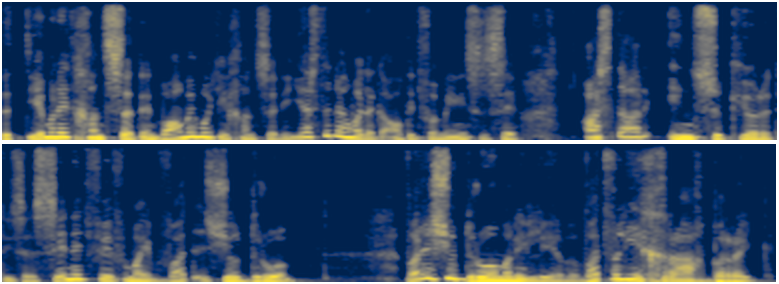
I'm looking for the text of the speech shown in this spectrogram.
dit jy moet net gaan sit en waarmee moet jy gaan sit? Die eerste ding wat ek altyd vir mense sê, as daar insecurities is, sê net vir vir my, wat is jou droom? Wat is jou droom in die lewe? Wat wil jy graag bereik?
